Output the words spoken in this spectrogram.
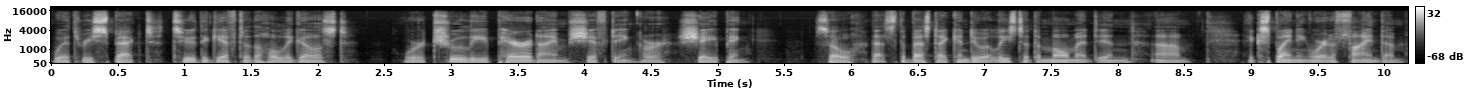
with respect to the gift of the Holy Ghost were truly paradigm shifting or shaping. So that's the best I can do, at least at the moment, in um, explaining where to find them.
